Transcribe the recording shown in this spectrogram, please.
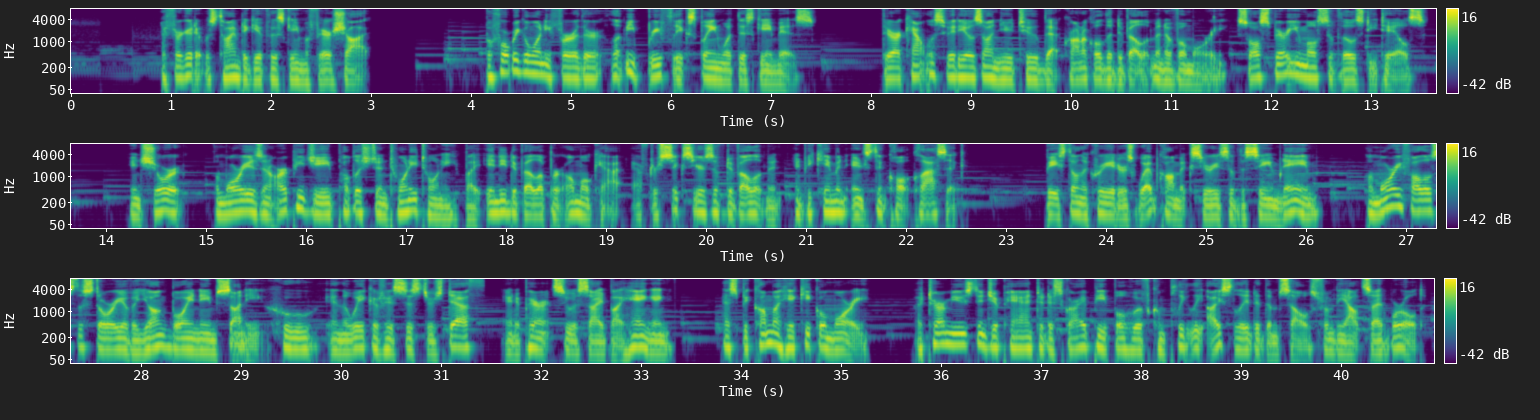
I figured it was time to give this game a fair shot. Before we go any further, let me briefly explain what this game is. There are countless videos on YouTube that chronicle the development of Omori, so I'll spare you most of those details. In short, Omori is an RPG published in 2020 by indie developer Omocat after six years of development and became an instant cult classic. Based on the creator's webcomic series of the same name, Omori follows the story of a young boy named Sunny who, in the wake of his sister's death and apparent suicide by hanging, has become a hikikomori, a term used in Japan to describe people who have completely isolated themselves from the outside world.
